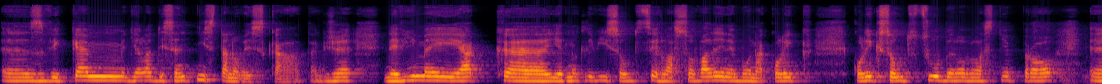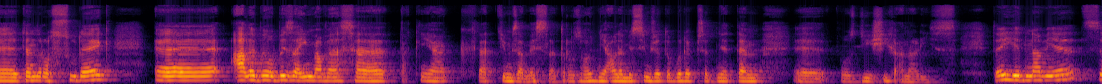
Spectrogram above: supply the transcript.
eh, zvykem dělat disentní stanoviska, takže nevíme, jak eh, jednotliví soudci hlasovali nebo nakolik kolik soudců bylo vlastně pro eh, ten rozsudek. Ale bylo by zajímavé se tak nějak nad tím zamyslet rozhodně, ale myslím, že to bude předmětem pozdějších analýz. To je jedna věc,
